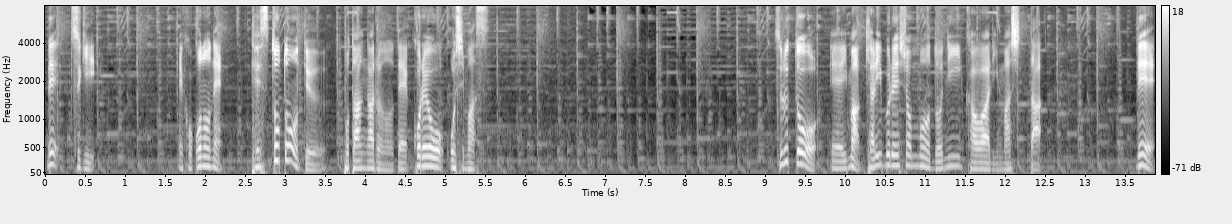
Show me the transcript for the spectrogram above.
で次。えここのねテストトーンというボタンがあるのでこれを押します。すると、えー今キャリブレーションモードに変わりました。で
